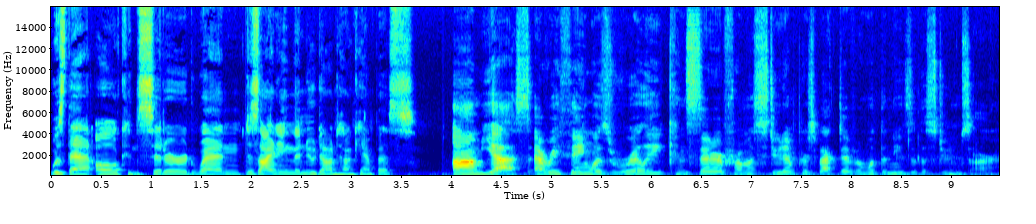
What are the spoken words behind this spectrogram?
Was that all considered when designing the new downtown campus? Um, yes, everything was really considered from a student perspective and what the needs of the students are.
